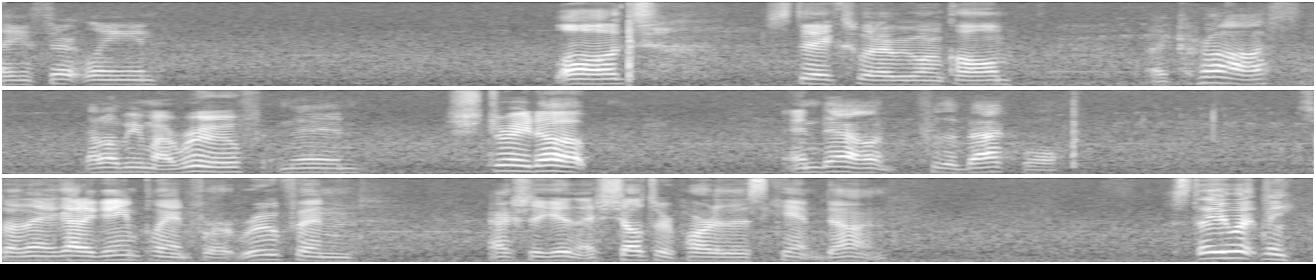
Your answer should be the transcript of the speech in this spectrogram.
I can start laying logs, sticks, whatever you want to call them, across. That'll be my roof, and then straight up and down for the back wall. So I think I got a game plan for a roof and actually getting the shelter part of this camp done. Stay with me.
